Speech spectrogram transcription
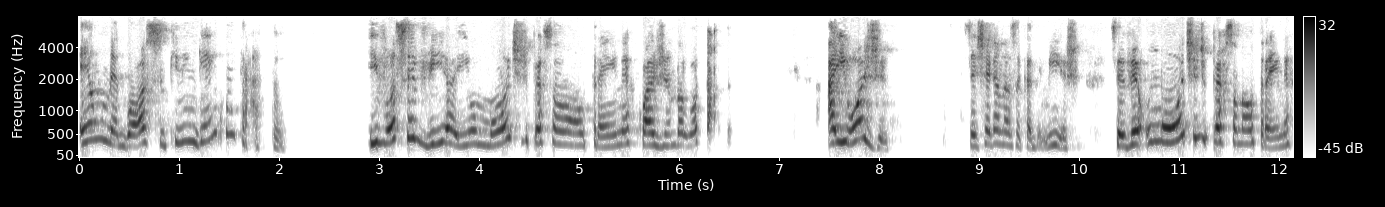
É um negócio que ninguém contrata. E você via aí um monte de personal trainer com a agenda lotada. Aí hoje, você chega nas academias, você vê um monte de personal trainer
